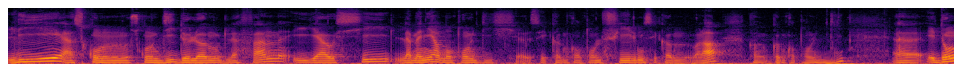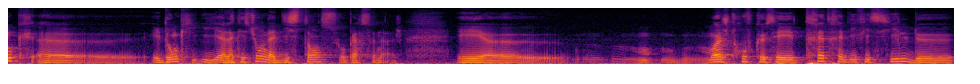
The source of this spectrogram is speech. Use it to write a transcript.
lié à ce qu'on dit de l'homme ou de la femme, il y a aussi la manière dont on le dit. Euh, c'est comme quand on le filme, c'est comme, voilà, comme, quand on le dit. Euh, et, donc, euh, et donc, il y a la question de la distance au personnage. Et moi, je trouve que c'est très très difficile de,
